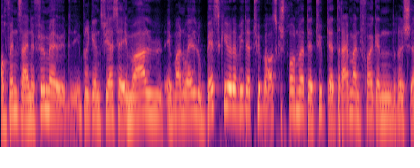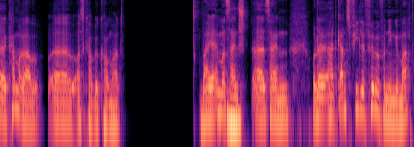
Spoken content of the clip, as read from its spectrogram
auch wenn seine Filme übrigens, wie heißt der, Emanuel Lubezki oder wie der Typ ausgesprochen wird, der Typ, der dreimal in Folge einen äh, Kamera-Oscar bekommen hat. War ja immer sein, äh, sein, oder hat ganz viele Filme von ihm gemacht.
